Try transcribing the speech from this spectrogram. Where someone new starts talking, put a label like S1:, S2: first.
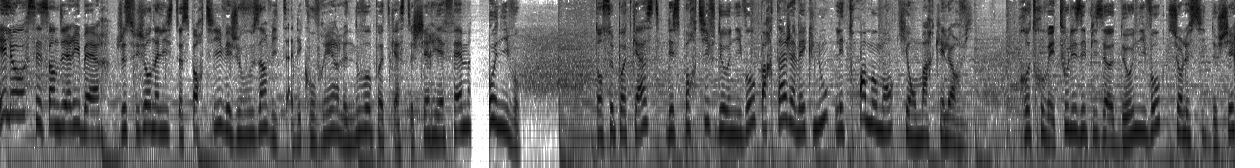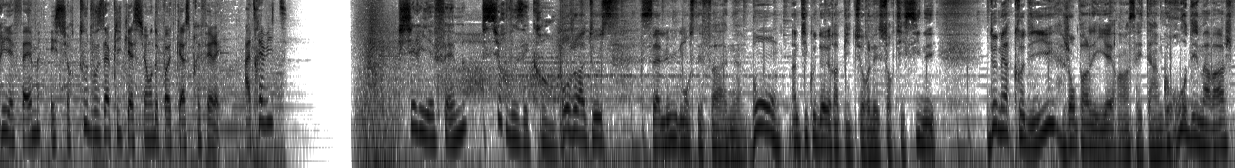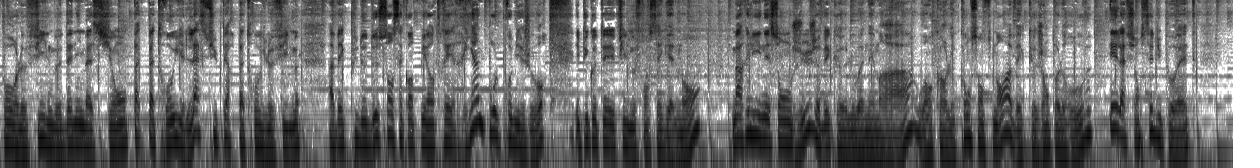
S1: Hello, c'est Sandy Ribert. Je suis journaliste sportive et je vous invite à découvrir le nouveau podcast Chéri FM Haut Niveau. Dans ce podcast, des sportifs de haut niveau partagent avec nous les trois moments qui ont marqué leur vie. Retrouvez tous les épisodes de Haut Niveau sur le site de Chéri FM et sur toutes vos applications de podcast préférées. À très vite.
S2: Chéri FM sur vos écrans.
S3: Bonjour à tous. Salut mon Stéphane. Bon, un petit coup d'œil rapide sur les sorties ciné de mercredi. J'en parlais hier, hein, ça a été un gros démarrage pour le film d'animation Pas de patrouille, la super patrouille le film, avec plus de 250 000 entrées rien que pour le premier jour. Et puis côté film français également, Marilyn et son juge avec euh, Louane Emra, ou encore Le consentement avec euh, Jean-Paul Rouve, et La fiancée du poète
